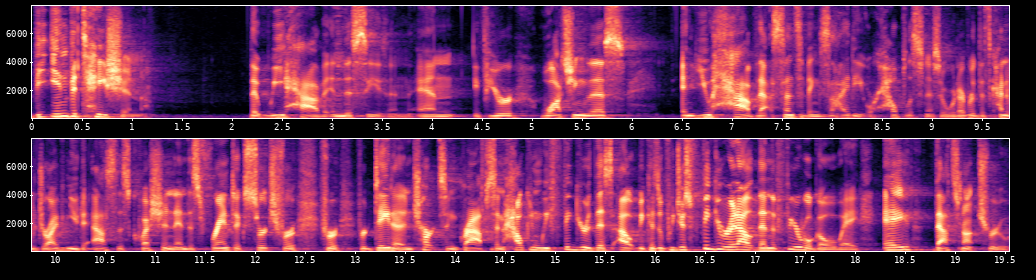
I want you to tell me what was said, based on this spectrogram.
The invitation that we have in this season, and if you're watching this and you have that sense of anxiety or helplessness or whatever that's kind of driving you to ask this question and this frantic search for, for, for data and charts and graphs and how can we figure this out? Because if we just figure it out, then the fear will go away. A, that's not true.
